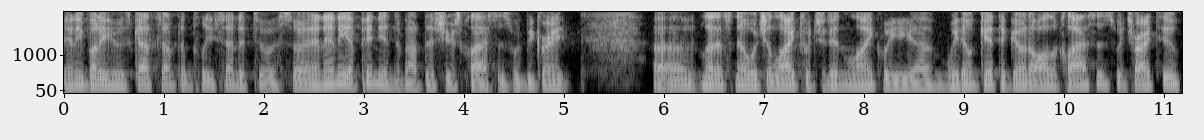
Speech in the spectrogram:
anybody who's got something, please send it to us. So, and any opinions about this year's classes would be great. Uh, let us know what you liked, what you didn't like. We uh, we don't get to go to all the classes. We try to,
